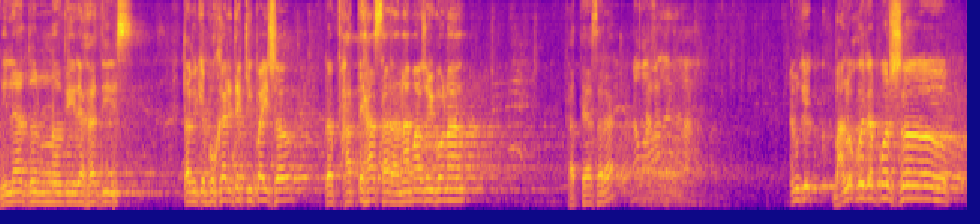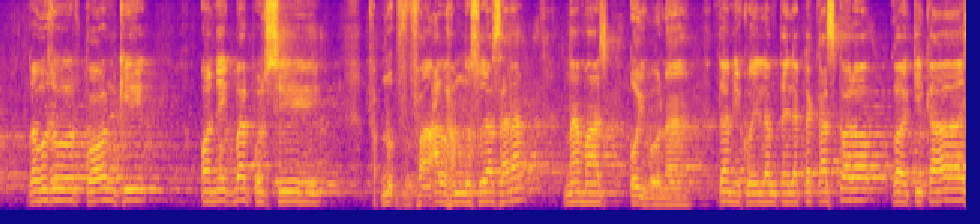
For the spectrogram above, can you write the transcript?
মিলাদুন নবীর হাদিস। তবে কি বুখারিতে কি পাইছ? ফাতেহা সারা নামাজ হইব না। ফাতেহা সারা আমি কি ভালো করে পড়ছ? হুজুর, কন কি? অনেকবার পড়ছি। আলহামদুসুরা সারা নামাজ হইব না। তো আমি কইলাম, তাইলে একটা কাজ করো। কয়, কি কাজ?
